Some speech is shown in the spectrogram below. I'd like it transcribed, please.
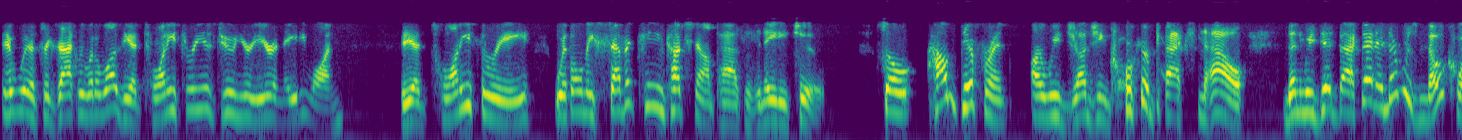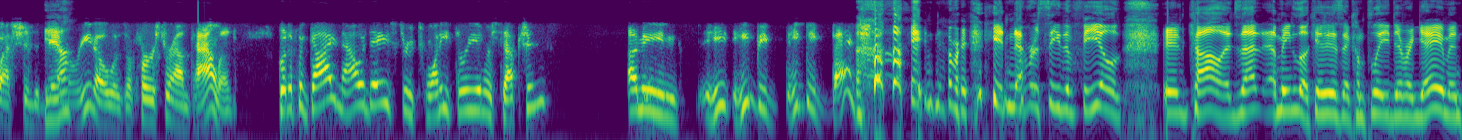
It, it's exactly what it was. He had 23 his junior year in '81. He had 23 with only 17 touchdown passes in '82. So how different are we judging quarterbacks now than we did back then. And there was no question that Dan yeah. Marino was a first round talent. But if a guy nowadays threw 23 interceptions, I mean, he, he'd be he'd be benched. he'd never he'd never see the field in college. That I mean, look, it is a completely different game. And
